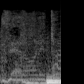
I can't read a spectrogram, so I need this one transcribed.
ゼロに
